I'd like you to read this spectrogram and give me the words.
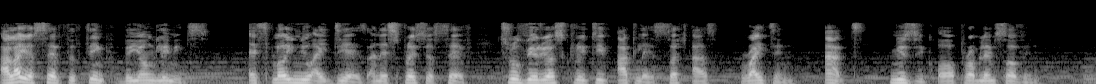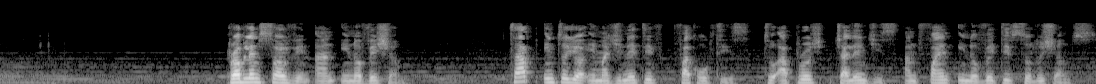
Allow yourself to think beyond limits, explore new ideas, and express yourself through various creative outlets such as writing, art, music, or problem solving. Problem solving and innovation. Tap into your imaginative faculties to approach challenges and find innovative solutions.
